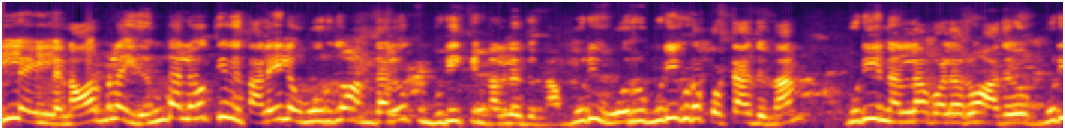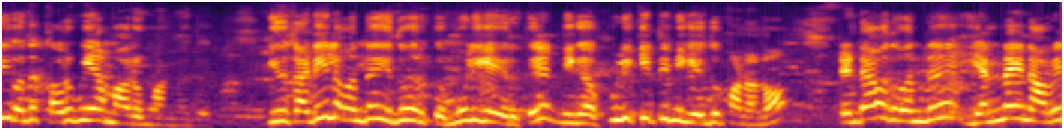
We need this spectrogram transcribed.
இல்லை இல்லை. நார்மலாக எந்த அளவுக்கு இது தலையில் ஊறுதோ அந்த அளவுக்கு முடிக்கு நல்லது மேம் முடி ஒரு முடி கூட கொட்டாது மேம் முடி நல்லா வளரும். அது முடி வந்து கருமையாக மாறும் மேம் அது. இதுக்கு அடியில் வந்து இதுவும் இருக்குது மூலிகை இருக்குது நீங்கள் குளிக்கிட்டு நீங்கள் இது பண்ணணும். ரெண்டாவது வந்து எண்ணெய்னாவே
